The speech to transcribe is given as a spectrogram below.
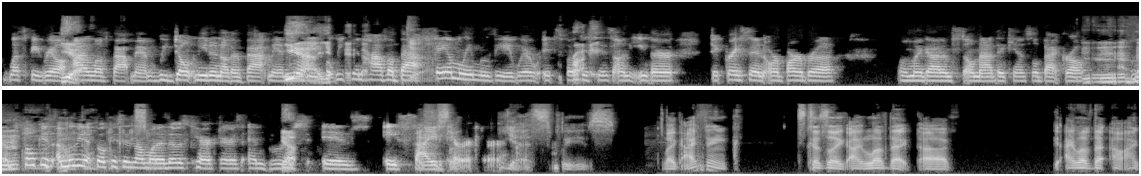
let's be real, Yeah. I love Batman. We don't need another Batman Yeah, movie, yeah, but we can have a Bat family movie where its Right. on either Dick Grayson or Barbara. Oh my God, I'm still mad they canceled Batgirl. Mhm. Focus a movie that focuses on one of those characters, and Bruce is a side just like- character. Yes, please. Like I think it's because like I love that. uh I love that. Oh, I,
